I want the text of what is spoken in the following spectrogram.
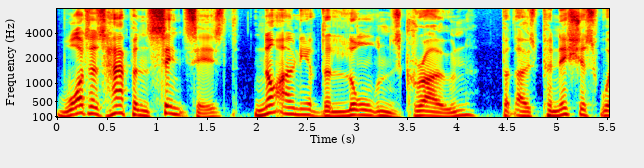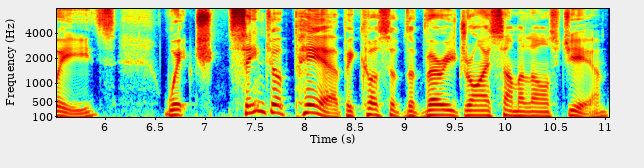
what has happened since is not only have the lawns grown, but those pernicious weeds, which seem to appear because of the very dry summer last year.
